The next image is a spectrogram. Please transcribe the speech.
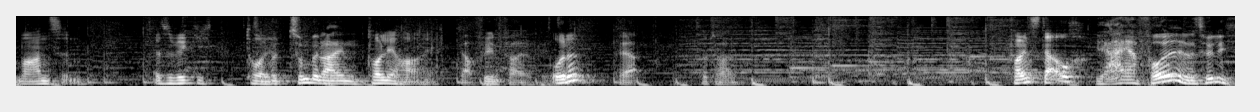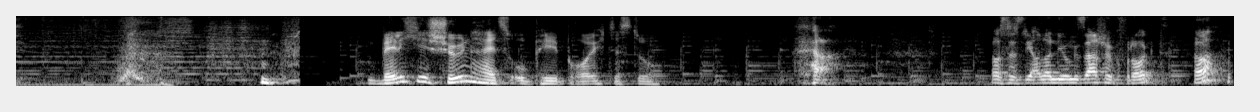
Wahnsinn. Also wirklich toll. Mit- Zum Beneiden. Tolle Haare. Ja, auf jeden Fall. Oder? Ja, total. Fallst du auch? Ja, ja, voll, natürlich. Welche Schönheits-OP bräuchtest du? Ja. Hast du das die anderen Jungs auch schon gefragt? Ja?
